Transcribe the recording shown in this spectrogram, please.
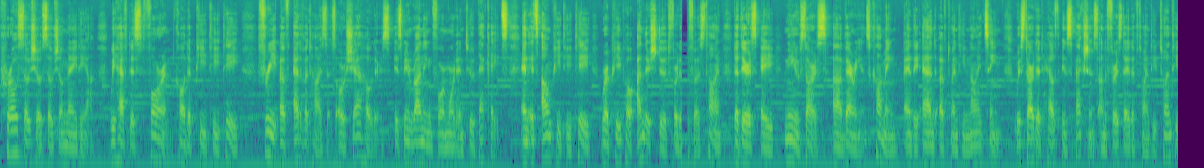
pro-social social media. We have this forum called the PTT, free of advertisers or shareholders. It's been running for more than two decades, and it's on PTT where people understood for the first time that there's a new SARS uh, variant coming at the end of 2019. We started health inspections on the first day of 2020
